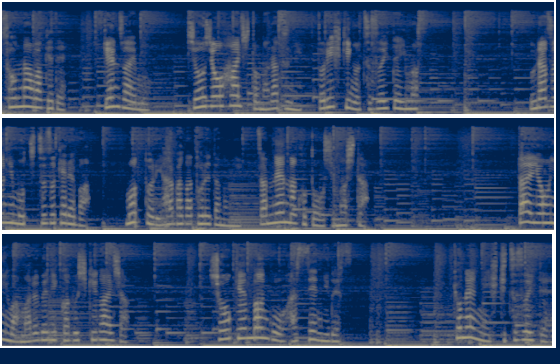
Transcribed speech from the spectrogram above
そんなわけで、現在も、上場廃止とならずに取引が続いています。売らずに持ち続ければ、もっと利幅が取れたのに残念なことをしました。第4位は丸紅株式会社。証券番号8002です。去年に引き続いて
